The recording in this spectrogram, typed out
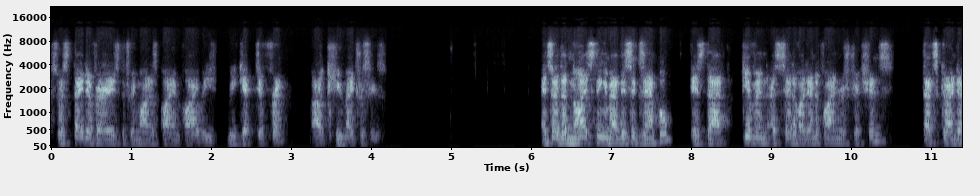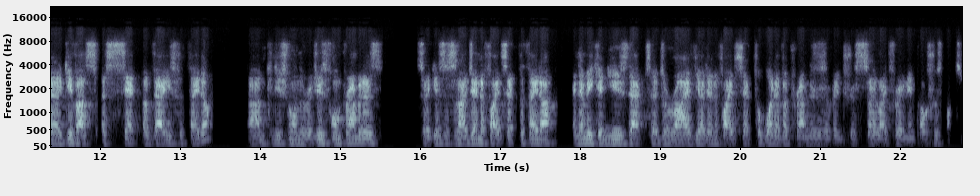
So as theta varies between minus pi and pi, we, we get different uh, Q matrices. And so the nice thing about this example is that given a set of identifying restrictions, that's going to give us a set of values for theta, um, conditional on the reduced form parameters. So it gives us an identified set for theta, and then we can use that to derive the identified set for whatever parameters of interest. So like for an impulse response.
